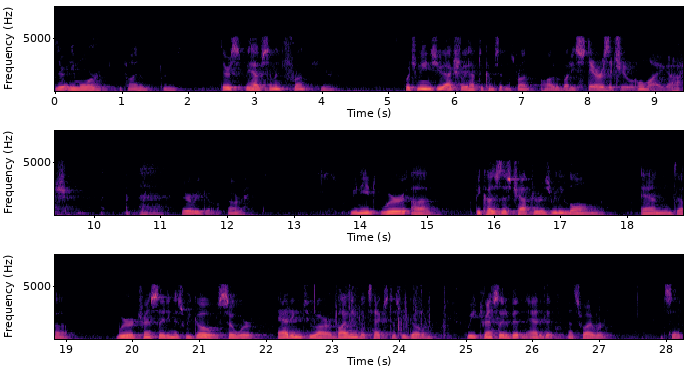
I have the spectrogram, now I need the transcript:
there any more? You find them? There's we have some in front here, which means you actually have to come sit in front while everybody stares at you. Oh my gosh! there we go. All right. We need we're uh, because this chapter is really long, and uh, we're translating as we go, so we're adding to our bilingual text as we go we translate a bit and add a bit. That's why we're it's an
